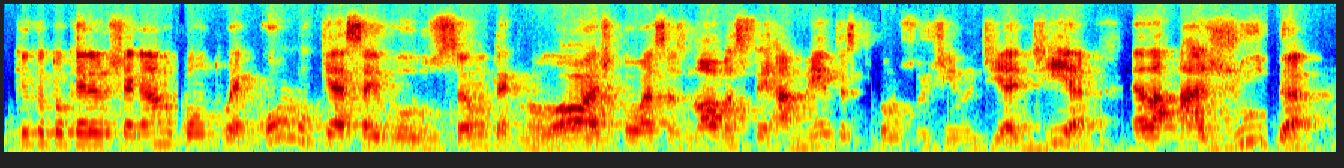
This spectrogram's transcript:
O que eu estou querendo chegar no ponto é como que essa evolução tecnológica ou essas novas ferramentas que vão surgindo dia a dia, ela ajuda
